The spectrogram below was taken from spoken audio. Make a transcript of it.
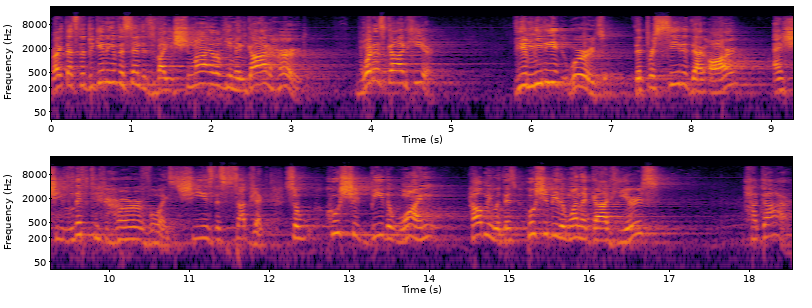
Right? That's the beginning of the sentence. Vayishma Elohim, and God heard. What does God hear? The immediate words that preceded that are, and she lifted her voice. She is the subject. So who should be the one, help me with this, who should be the one that God hears? Hagar.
